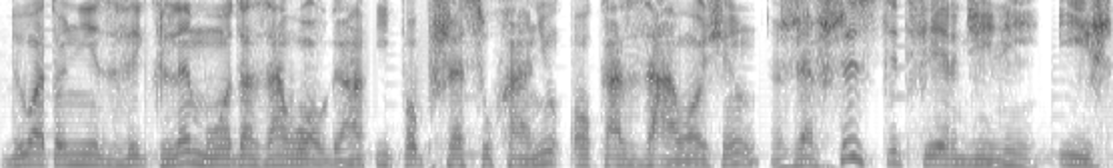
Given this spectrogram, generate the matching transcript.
Była to niezwykle młoda załoga i po przesłuchaniu okazało się, że wszyscy twierdzili, iż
